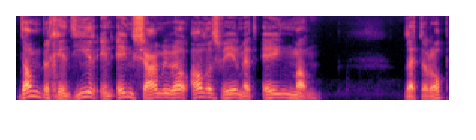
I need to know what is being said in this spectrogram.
Dan begint hier in 1 Samuel alles weer met één man. Let erop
